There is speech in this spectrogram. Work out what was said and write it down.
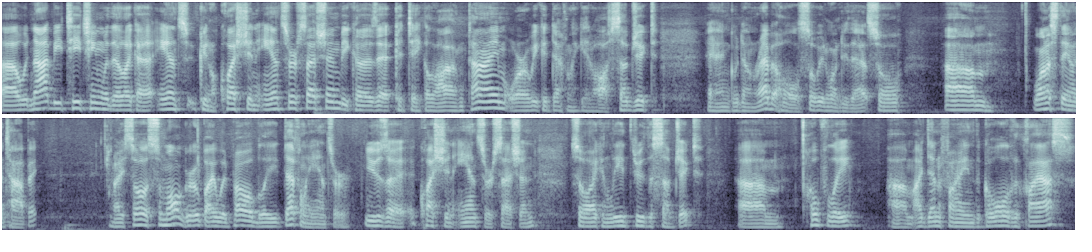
uh, would not be teaching with a, like a answer, you know, question answer session because it could take a long time, or we could definitely get off subject and go down rabbit holes. So we don't want to do that. So um, want to stay on topic. All right. So a small group, I would probably definitely answer use a question answer session, so I can lead through the subject. Um, hopefully, um, identifying the goal of the class,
